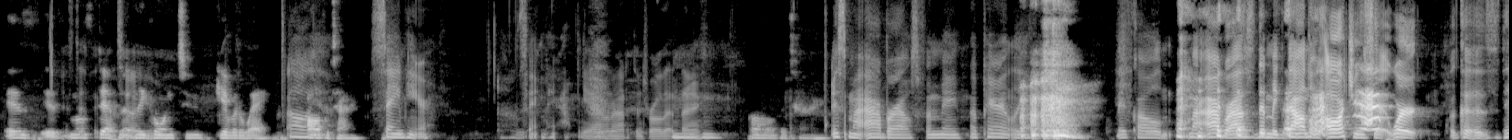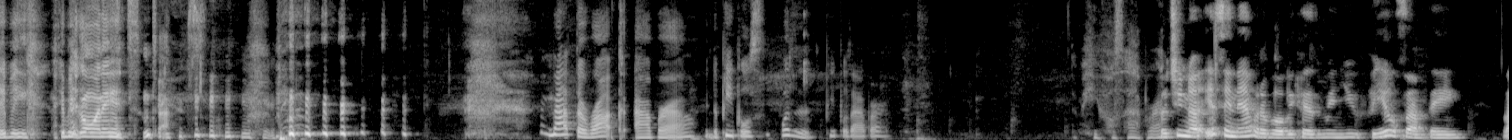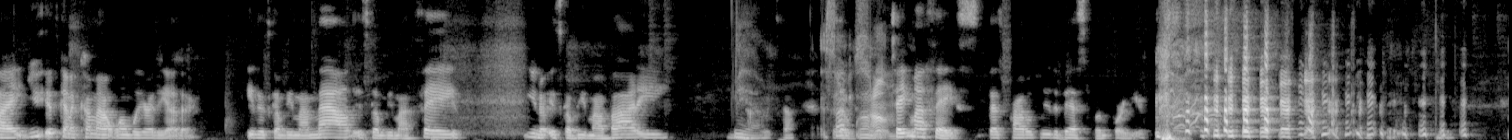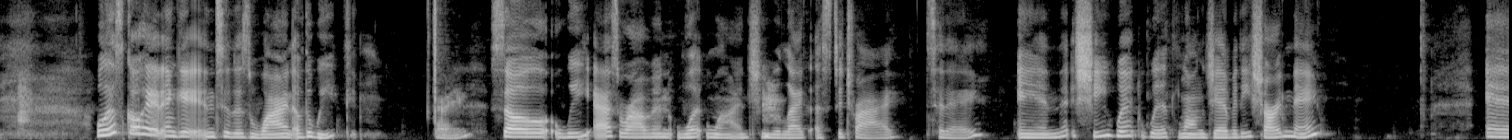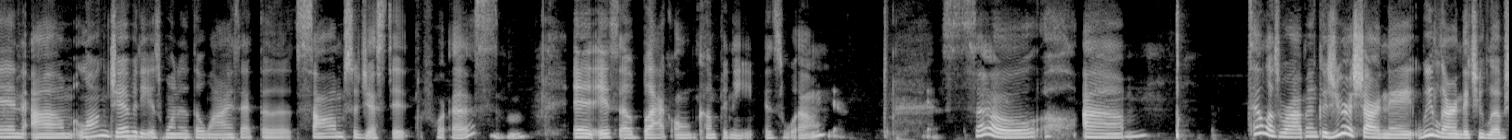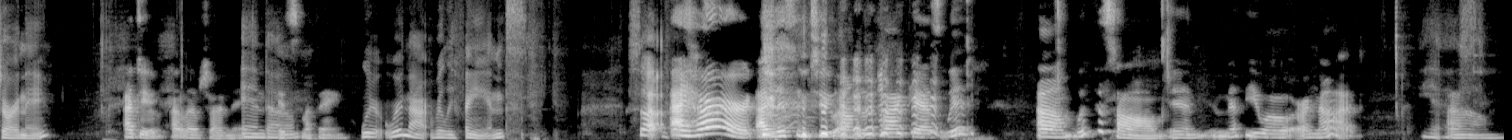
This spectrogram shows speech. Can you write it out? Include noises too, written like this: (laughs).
is is It's most definitely gonna tell definitely you. going to give it away Oh, all yeah. the time, Same here. Um, Same here. Yeah, I don't know how to control that thing. Mhm. all the time. It's my eyebrows for me. Apparently, (coughs) they call my eyebrows the McDonald arches at work because they be (laughs) they be going in sometimes. (laughs) Not the rock eyebrow. The people's what is it? People's eyebrow. The people's eyebrow. But you know, it's inevitable because when you feel something, like you, it's gonna come out one way or the other. Either it's gonna be my mouth, it's gonna be my face, you know, it's gonna be my body. You know, Yeah. it's gonna- It's So not gonna- something. take my face. That's probably the best one for you. (laughs) well, let's go ahead and get into this wine of the week. All right. So we asked Robyn what wine she would like us to try today, and she went with Longevity Chardonnay. And um, Longevity is one of the wines that the somm suggested for us, hmm and it's a black-owned company as well. Yeah. Yeah. So, um, tell us, Robyn, because you're a Chardonnay. We learned that you love Chardonnay, I do. I love Chardonnay. and um, it's my thing. we're we're not really fans. So I, I heard. I listened to um, the podcast with um, with the somm, and nephew are, are not. yes, Um,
